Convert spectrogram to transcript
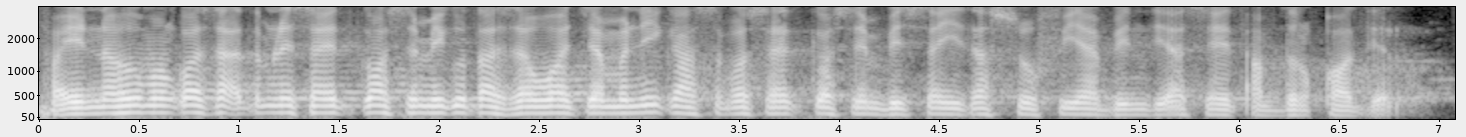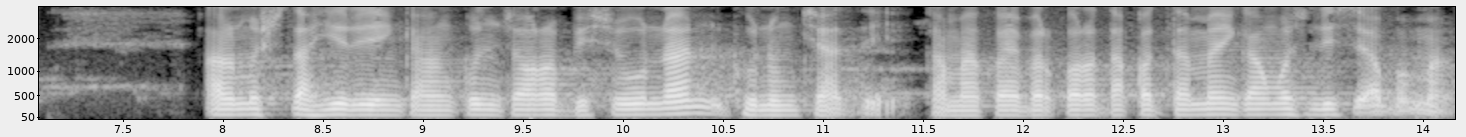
Fa innahu mongko sak temne Said Qasim iku tazawwaja menikah sapa Said Qasim bi Sayyidah Sufia binti Said Abdul Qadir. Al mustahiri ingkang kuncara bisunan Gunung Jati. Kama kaya perkara taqaddama ingkang wis dhisik apa mah.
